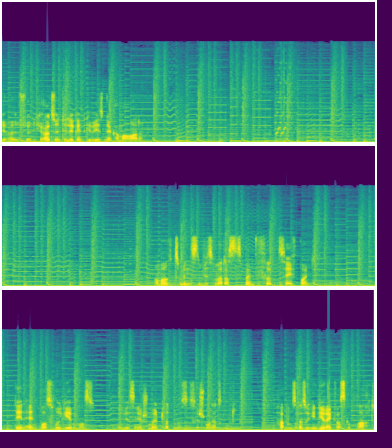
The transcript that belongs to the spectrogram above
Der ist ja nicht allzu intelligent gewesen, der Kamerade. Aber zumindest wissen wir, dass es beim vierten Savepoint den Endboss wohl geben muss. Und wir sind ja schon mal im dritten, das ist ja schon mal ganz gut. Hat uns also indirekt was gebracht.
